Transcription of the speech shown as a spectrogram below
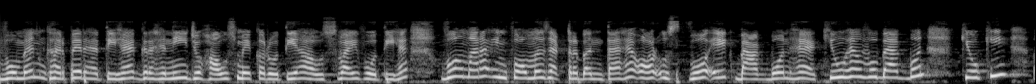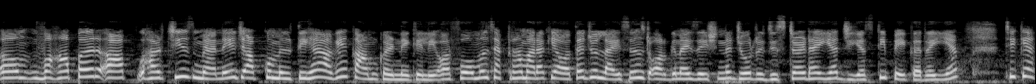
वुमेन घर पे रहती है, गृहिणी जो हाउस मेकर होती है हाउस वाइफ होती है, वो हमारा इनफॉर्मल सेक्टर बनता है और उस, वो एक बैकबोन है। क्यों है वो बैकबोन क्योंकि वहाँ पर आप, हर चीज़ मैनेज आपको मिलती है आगे काम करने के लिए। और फॉर्मल सेक्टर हमारा क्या होता है? जो लाइसेंस्ड ऑर्गेनाइजेशन है, जो रजिस्टर्ड है या जीएसटी पे कर रही है। ठीक है?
